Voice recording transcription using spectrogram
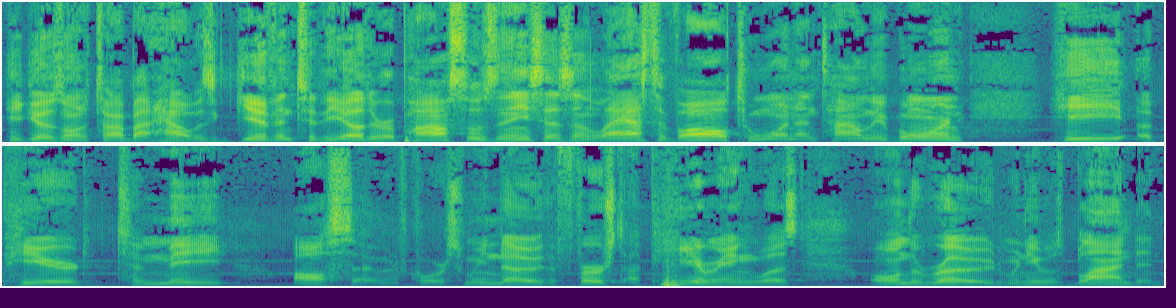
He goes on to talk about how it was given to the other apostles. And he says, And last of all, to one untimely born, he appeared to me also. And of course, we know the first appearing was on the road when he was blinded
